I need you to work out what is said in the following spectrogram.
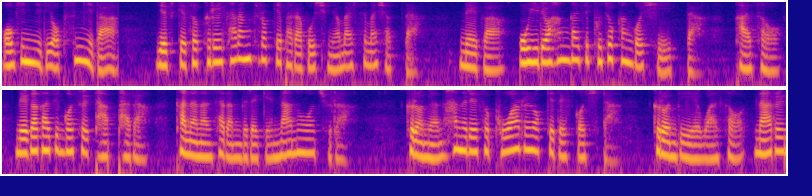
어긴 일이 없습니다. 예수께서 그를 사랑스럽게 바라보시며 말씀하셨다. 내가 오히려 한 가지 부족한 것이 있다. 가서 내가 가진 것을 다 팔아 가난한 사람들에게 나누어 주라. 그러면 하늘에서 보화를 얻게 될 것이다. 그런 뒤에 와서 나를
